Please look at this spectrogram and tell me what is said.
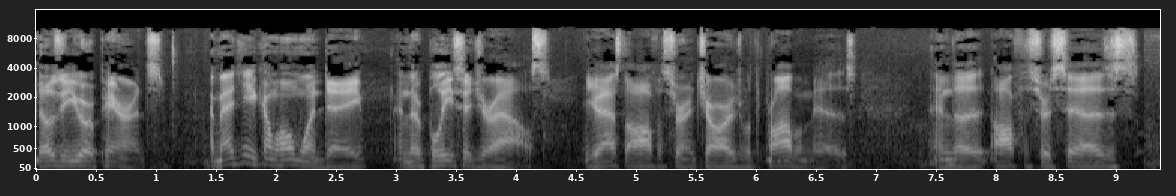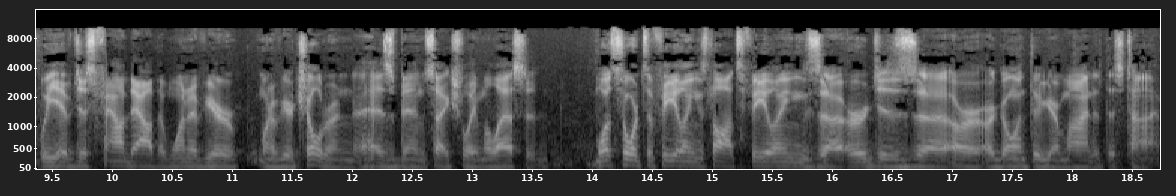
Those of you who are parents, imagine you come home one day and there are police at your house. You ask the officer in charge what the problem is, and the officer says, "We have just found out that one of your one of your children has been sexually molested." What sorts of feelings, thoughts, feelings, uh, urges uh, are, are going through your mind at this time?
